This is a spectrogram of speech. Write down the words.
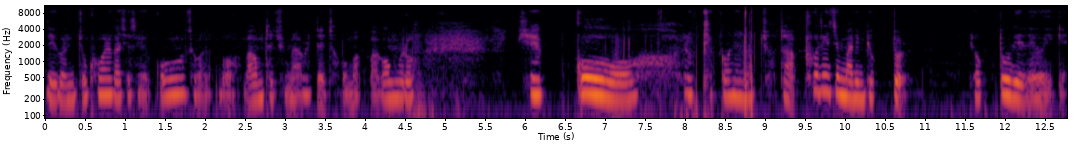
근데 이건 좀 콩알 같이 생겼고 저거는 뭐 마검 탈출만 할때 저거 막 이렇게 했고 이렇게 꺼내놓죠. 자, 프리즈 마린 벽돌. 벽돌이래요, 이게.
